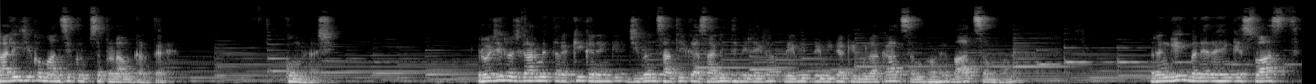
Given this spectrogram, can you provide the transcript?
काली जी को मानसिक रूप से प्रणाम करते रहे। कुंभ राशि। रोजी रोज़गार में तरक्की करेंगे, जीवन साथी का सानिध्य मिलेगा, प्रेमी प्रेमिका की मुलाकात संभव है, बात संभव है। रंगीन बने रहेंगे, स्वास्थ्य,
